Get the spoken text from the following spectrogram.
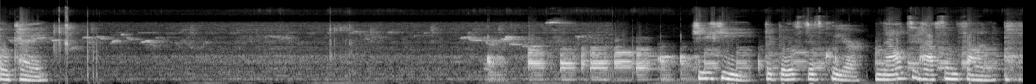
Okay. Hee hee, the ghost is clear. Now to have some fun.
